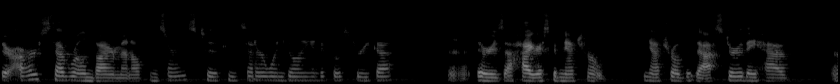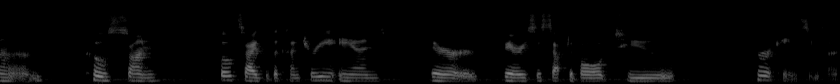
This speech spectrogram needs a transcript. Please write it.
There are several environmental concerns to consider when going into Costa Rica. Uh, there is a high risk of natural natural disaster. They have um, coasts on both sides of the country, and they're very susceptible to hurricane season.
